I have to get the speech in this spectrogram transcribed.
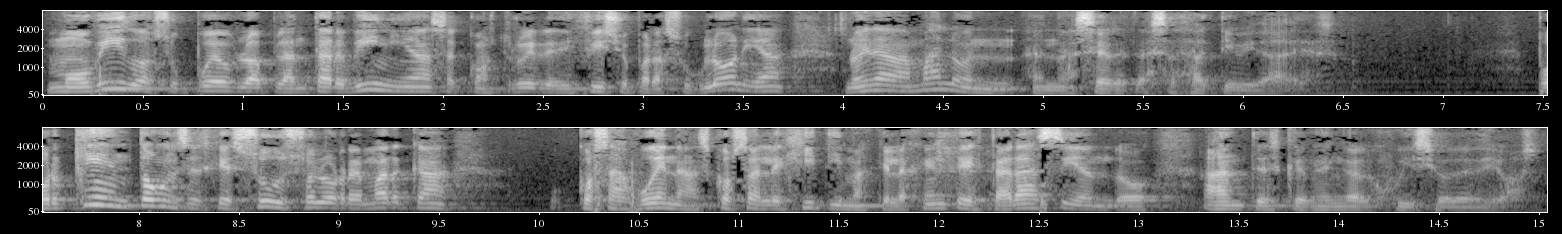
movido a su pueblo a plantar viñas, a construir edificios para su gloria. No hay nada malo en, en hacer esas actividades. ¿Por qué entonces Jesús solo remarca cosas buenas, cosas legítimas que la gente estará haciendo antes que venga el juicio de Dios?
